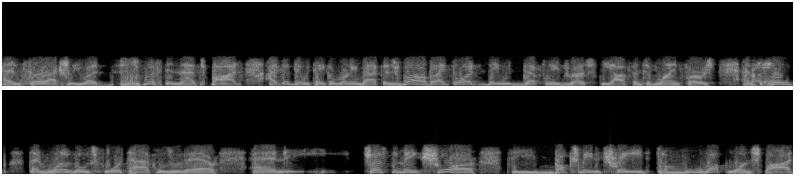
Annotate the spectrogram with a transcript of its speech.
and thought actually you had Swift in that spot. I thought they would take a running back as well, but I thought they would definitely address the offensive line first and hope that one of those four tackles were there. And just to make sure the Bucks made a trade to move up one spot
